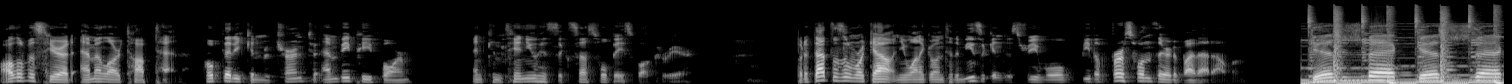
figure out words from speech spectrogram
All of us here at MLR Top 10 hope that he can return to MVP form and continue his successful baseball career. But if that doesn't work out and you want to go into the music industry, we'll be the first ones there to buy that album. Guess who's back? Guess who's back?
